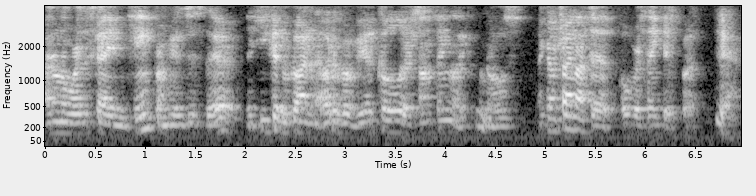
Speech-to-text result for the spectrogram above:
I don't know where this guy even came from. He was just there. Like he could have gotten out of a vehicle or something. Like who knows? Like I'm trying not to overthink it, but Yeah,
